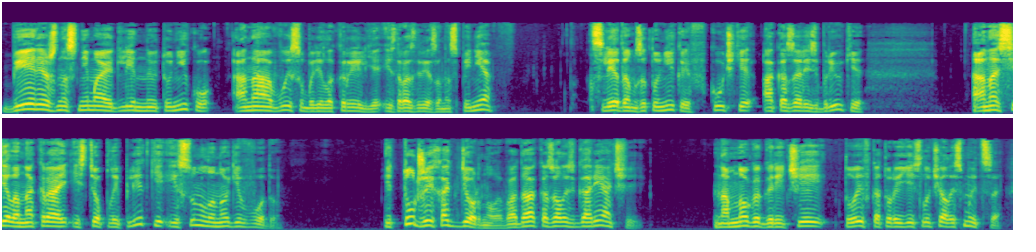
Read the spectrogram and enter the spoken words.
Бережно снимая длинную тунику, она высвободила крылья из разреза на спине. Следом за туникой в кучке оказались брюки. Она села на край из теплой плитки и сунула ноги в воду. И тут же их отдернула. Вода оказалась горячей, намного горячей той, в которой ей случалось мыться —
